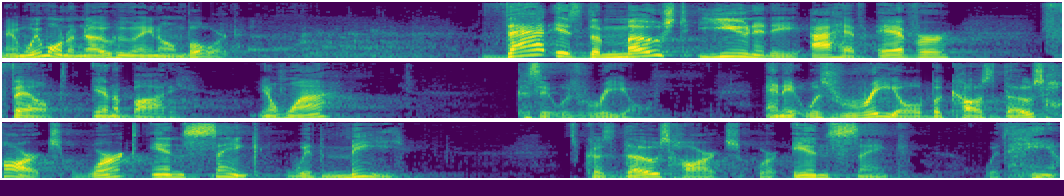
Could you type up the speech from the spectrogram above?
and we want to know who ain't on board. That is the most unity I have ever felt in a body. You know why? Because it was real. And it was real because those hearts weren't in sync with me. It's because those hearts were in sync with Him.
